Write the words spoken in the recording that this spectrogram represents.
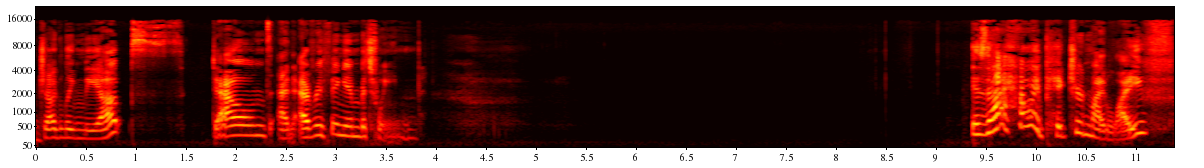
juggling the ups, downs, and everything in between. Is that how I pictured my life?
